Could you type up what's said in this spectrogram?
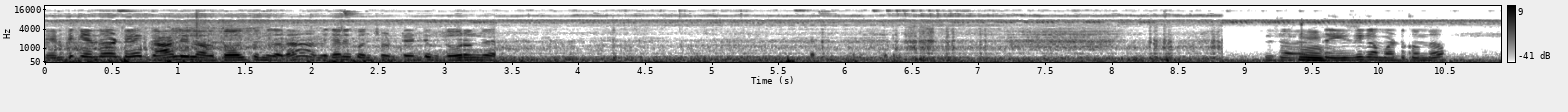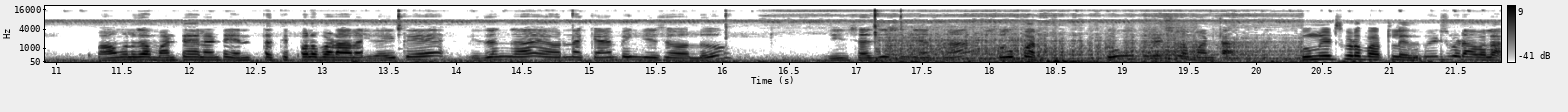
టెంట్కి ఎందుకంటే గాలి ఇలా తోలుతుంది కదా అందుకని కొంచెం టెంట్కి దూరంగా ఎంత ఈజీగా మంటుకుందో మామూలుగా మంట వేయాలంటే ఎంత తిప్పలు పడాలి. ఇదైతే నిజంగా ఎవరైనా క్యాంపింగ్ చేసేవాళ్ళు దీని సజెషన్ చేస్తున్నా సూపర్. టూ మినిట్స్లో మంట. టూ మినిట్స్ కూడా పట్టలేదు. టూ మినిట్స్ కూడా అవ్వాలా?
